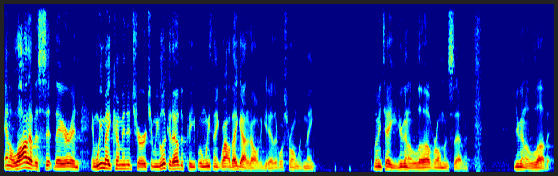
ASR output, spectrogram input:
And a lot of us sit there, and, and we may come into church, and we look at other people, and we think, wow, they got it all together. What's wrong with me? Let me tell you, you're going to love Romans 7. You're going to love it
